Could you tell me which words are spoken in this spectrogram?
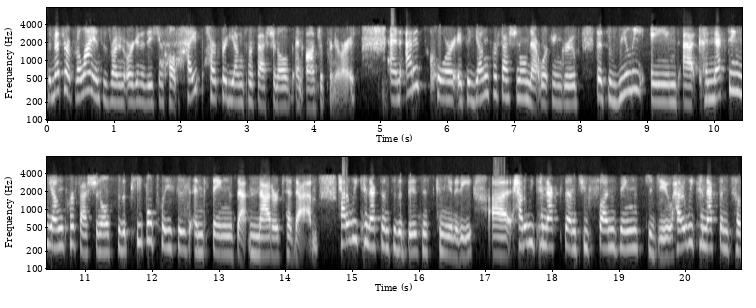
the Metro Hartford Alliance has run an organization called HYPE, Hartford Young Professionals and Entrepreneurs. And at its core, it's a young professional networking group that's really aimed at connecting young professionals to the people, places, and things that matter to them. How do we connect them to the business community? Uh, how do we connect them to fun things to do? How do we connect them to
